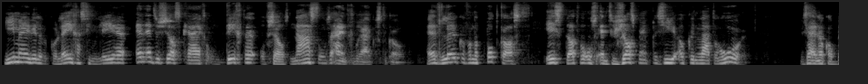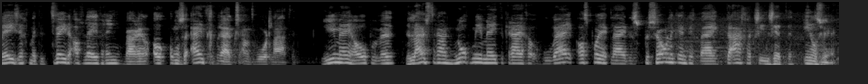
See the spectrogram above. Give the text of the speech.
Hiermee willen we collega's stimuleren en enthousiast krijgen om dichter of zelfs naast onze eindgebruikers te komen. Het leuke van de podcast is dat we ons enthousiasme en plezier ook kunnen laten horen. We zijn ook al bezig met de tweede aflevering waarin we ook onze eindgebruikers aan het woord laten. Hiermee hopen we de luisteraar nog meer mee te krijgen hoe wij als projectleiders persoonlijk en dichtbij dagelijks inzetten in ons werk.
